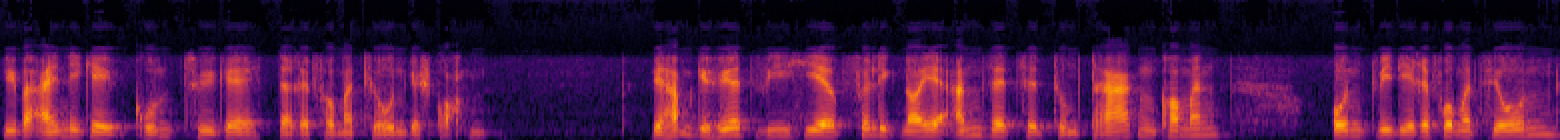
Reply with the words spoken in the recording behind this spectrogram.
über einige Grundzüge der Reformation gesprochen. Wir haben gehört, wie hier völlig neue Ansätze zum Tragen kommen und wie die Reformation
